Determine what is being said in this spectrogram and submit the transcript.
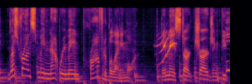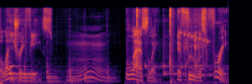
restaurants may not remain profitable anymore. They may start charging people entry fees. Lastly, if food was free,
